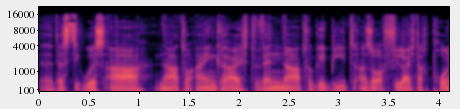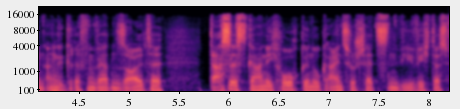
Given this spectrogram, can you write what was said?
äh, dass die USA NATO eingreift, wenn NATO-Gebiet, also vielleicht auch Polen angegriffen werden sollte. Das ist gar nicht hoch genug einzuschätzen, wie wichtig, das,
